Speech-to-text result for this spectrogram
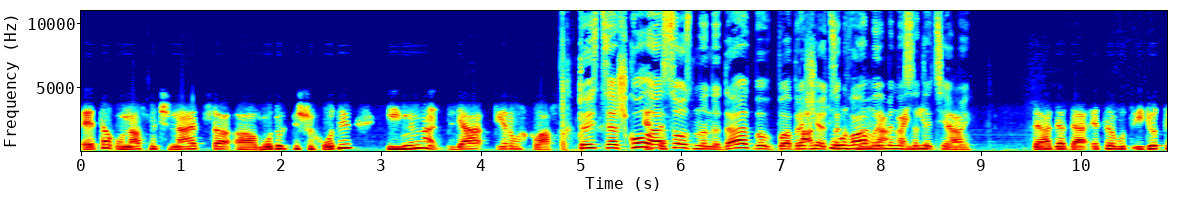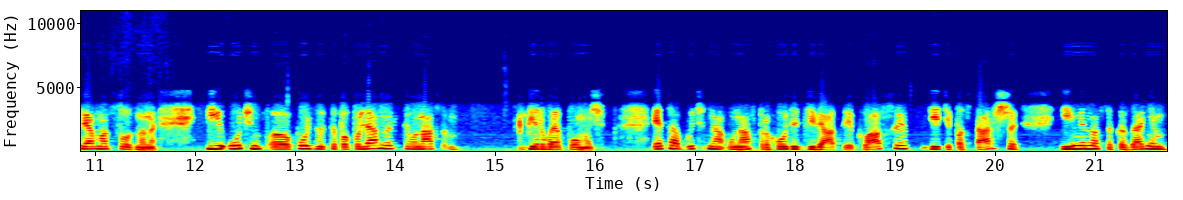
это у нас начинается э, модуль пешеходы именно для первых классов. То есть э, школы это... осознанно, да, обращаются осознанно, к вам именно они, с этой темой? Да, да, да, это вот идет прямо осознанно. И очень э, пользуется популярностью у нас первая помощь. Это обычно у нас проходят девятые классы, дети постарше, именно с оказанием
